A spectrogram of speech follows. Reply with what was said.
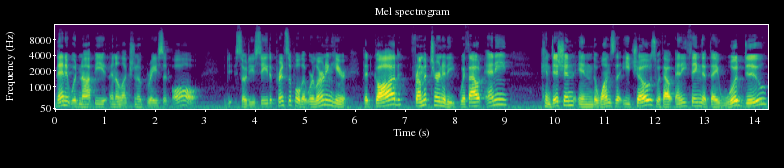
Then it would not be an election of grace at all. So, do you see the principle that we're learning here? That God, from eternity, without any condition in the ones that He chose, without anything that they would do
